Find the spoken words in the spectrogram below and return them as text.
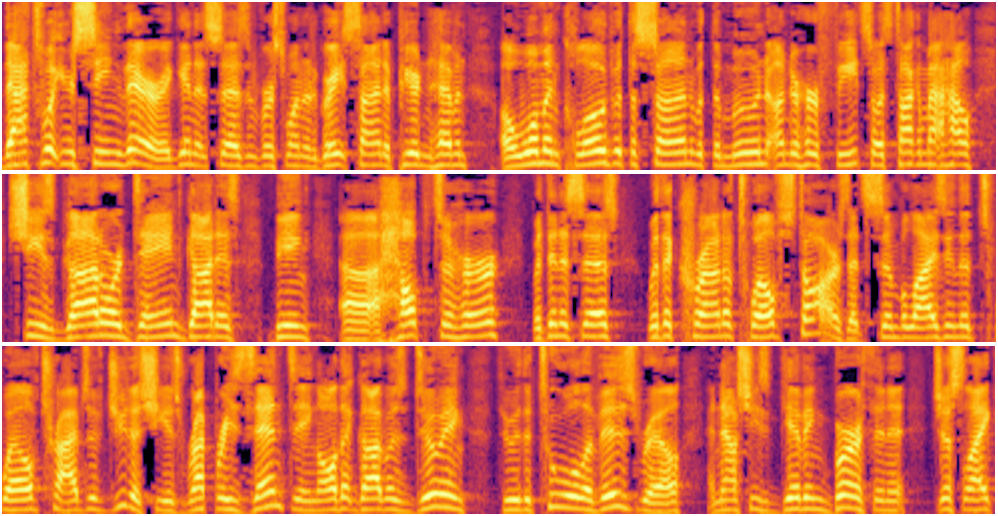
That's what you're seeing there. Again, it says in verse 1 a great sign appeared in heaven, a woman clothed with the sun, with the moon under her feet. So, it's talking about how she's God ordained. God is being uh, a help to her. But then it says, with a crown of 12 stars. That's symbolizing the 12 tribes of Judah. She is representing all that God was doing through the tool of Israel, and now she's giving birth in it, just like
